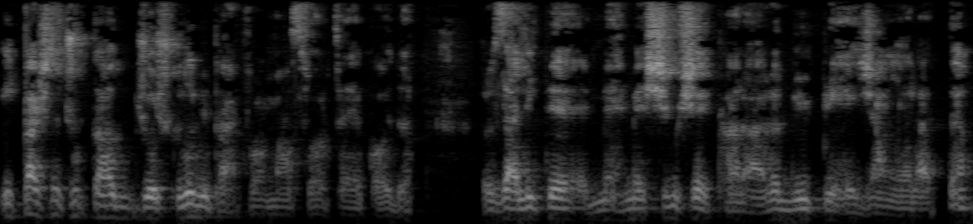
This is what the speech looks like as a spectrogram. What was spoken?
ilk başta çok daha coşkulu bir performans ortaya koydu. Özellikle Mehmet Şimşek kararı büyük bir heyecan yarattı.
